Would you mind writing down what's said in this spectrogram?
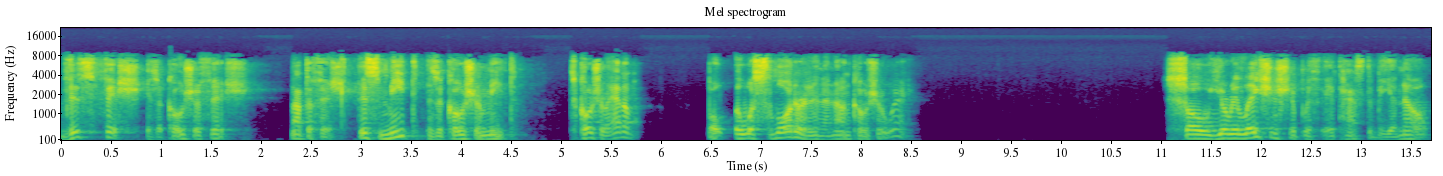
this fish is a kosher fish, not the fish. This meat is a kosher meat. It's a kosher animal, but it was slaughtered in a non kosher way. So your relationship with it has to be a no.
